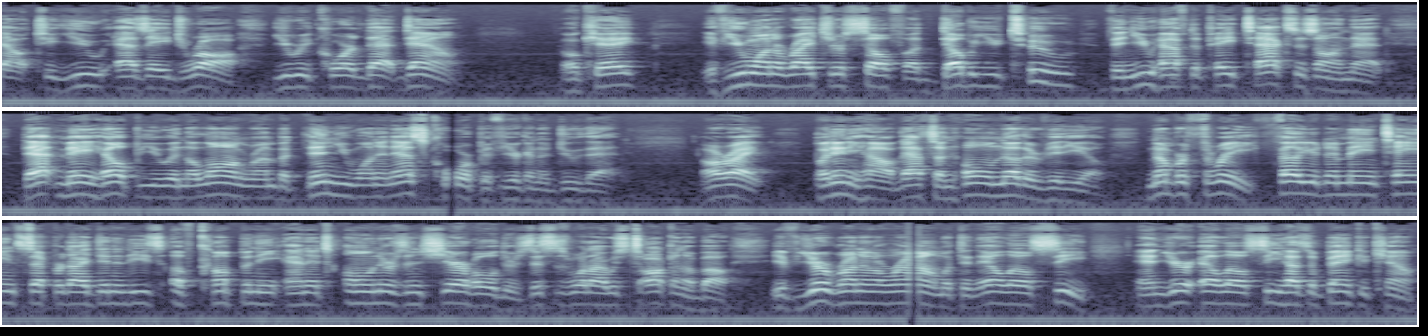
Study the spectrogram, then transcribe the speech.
out to you as a draw. You record that down. Okay? If you want to write yourself a W 2, then you have to pay taxes on that. That may help you in the long run, but then you want an S Corp if you're going to do that. All right. But anyhow, that's a whole nother video. Number three, failure to maintain separate identities of company and its owners and shareholders. This is what I was talking about. If you're running around with an LLC and your LLC has a bank account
